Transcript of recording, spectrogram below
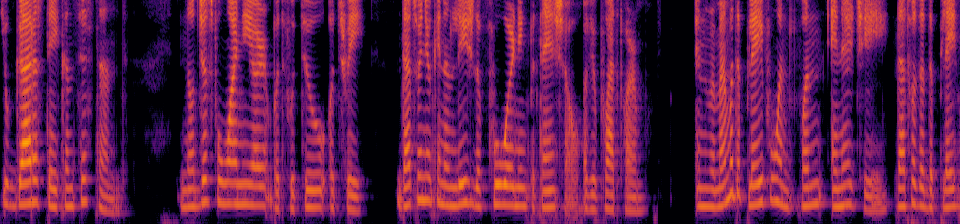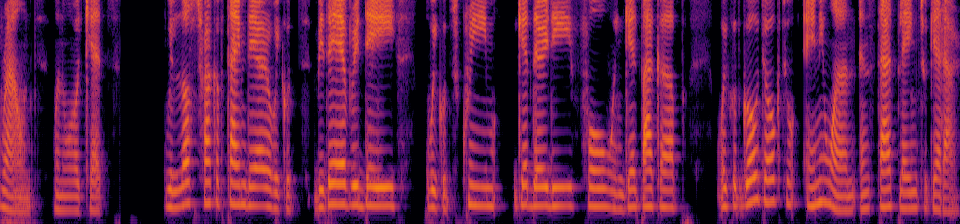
You gotta stay consistent. Not just for one year, but for two or three. That's when you can unleash the full earning potential of your platform. And remember the playful and fun energy that was at the playground when we were kids. We lost track of time there. We could be there every day. We could scream, get dirty, fall, and get back up. We could go talk to anyone and start playing together.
